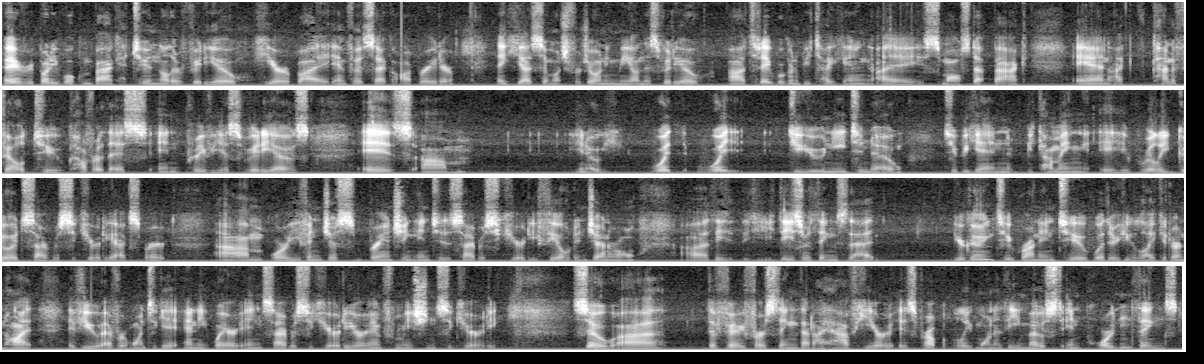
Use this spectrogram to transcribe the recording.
Hey everybody, welcome back to another video here by InfoSec Operator. Thank you guys so much for joining me on this video. Uh, today we're going to be taking a small step back and I kind of failed to cover this in previous videos is um, you know what what do you need to know to begin becoming a really good cybersecurity expert um, or even just branching into the cybersecurity field in general, uh, the, the, these are things that you're going to run into whether you like it or not if you ever want to get anywhere in cybersecurity or information security. So uh, the very first thing that I have here is probably one of the most important things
